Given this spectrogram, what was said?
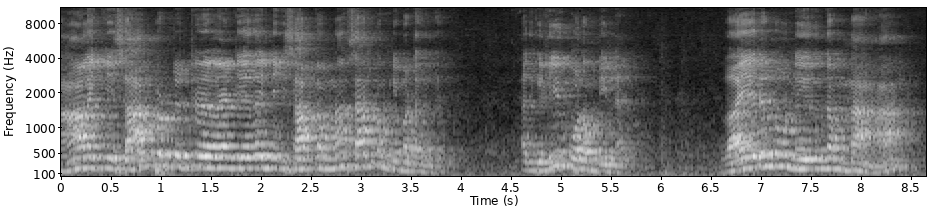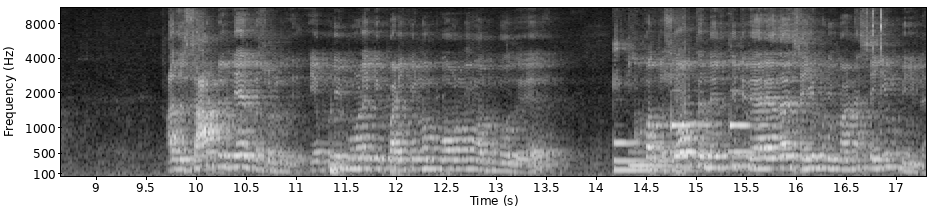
நாளைக்கு சாப்பிட்டுட்டு வேண்டியதை இன்னைக்கு சாப்பிட்டோம்னா சாப்பிட முடிய மாட்டேங்குது. அதுக்கு லீவ் போட முடியல. வயறுன்னு ஒன்று இருந்தோம்னா அது சாப்பிட்டுக்கிட்டே இருக்க சொல்லுது. எப்படி மூளைக்கு படிக்கணும் போகணும் வரும்போது அப்போ அந்த சோத்தை நிறுத்திட்டு வேற ஏதாவது செய்ய முடியுமான்னா செய்ய முடியல.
